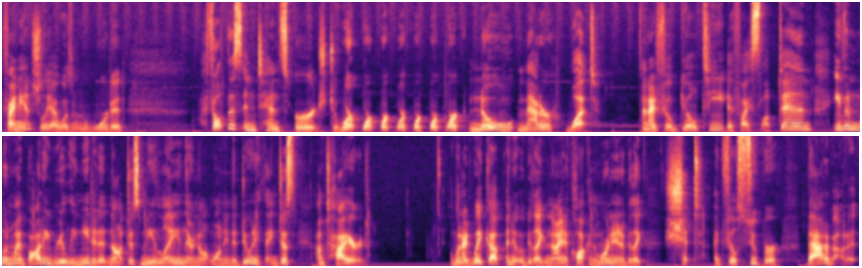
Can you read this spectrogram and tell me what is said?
financially I wasn't rewarded, felt this intense urge to work, work, work, work, work, work, work, no matter what. And I'd feel guilty if I slept in, even when my body really needed it, not just me laying there not wanting to do anything, just I'm tired. When I'd wake up and it would be like nine o'clock in the morning and I'd be like, shit, I'd feel super bad about it.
